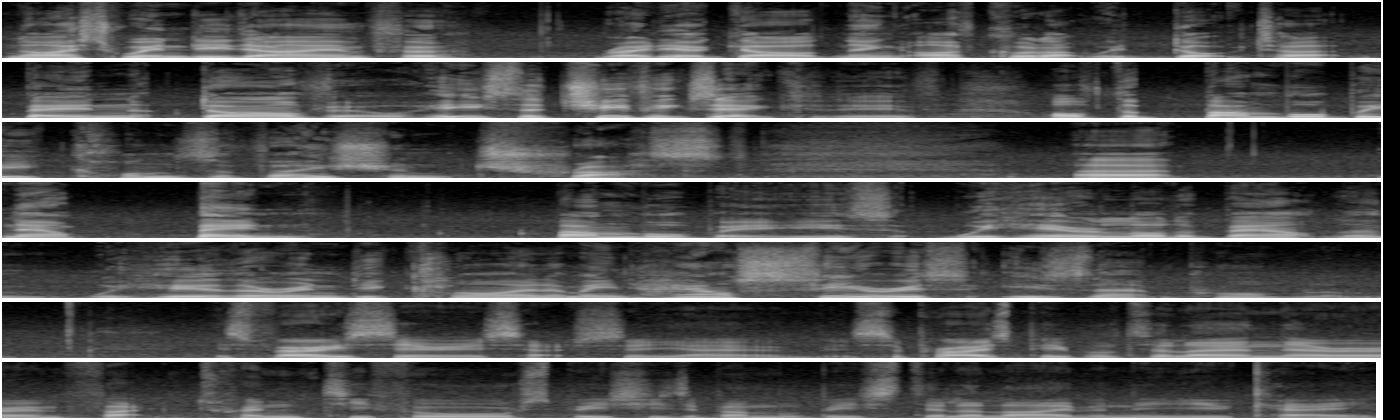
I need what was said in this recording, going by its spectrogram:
Nice windy day, and for radio gardening, I've caught up with Dr. Ben Darvill. He's the chief executive of the Bumblebee Conservation Trust. Uh, now, Ben, bumblebees, we hear a lot about them, we hear they're in decline. I mean, how serious is that problem? It's very serious, actually. It surprised people to learn there are, in fact, 24 species of bumblebees still alive in the UK,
